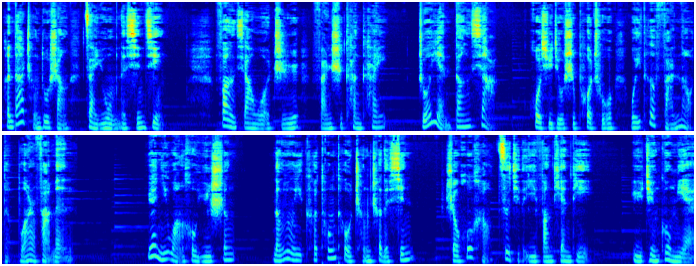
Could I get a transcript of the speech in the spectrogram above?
很大程度上在于我们的心境。放下我执，凡事看开，着眼当下，或许就是破除维特烦恼的不二法门。愿你往后余生，能用一颗通透澄澈的心，守护好自己的一方天地。与君共勉。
